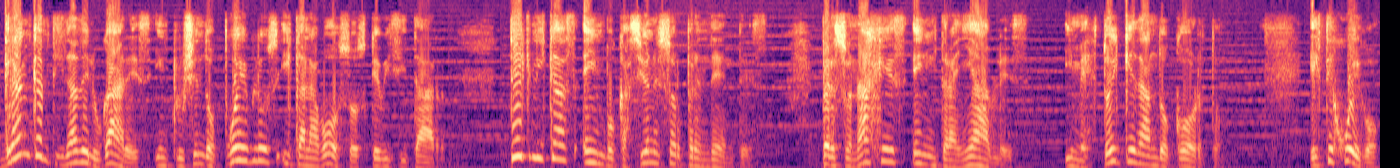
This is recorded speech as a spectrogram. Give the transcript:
gran cantidad de lugares, incluyendo pueblos y calabozos que visitar, técnicas e invocaciones sorprendentes, personajes entrañables, y me estoy quedando corto. Este juego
